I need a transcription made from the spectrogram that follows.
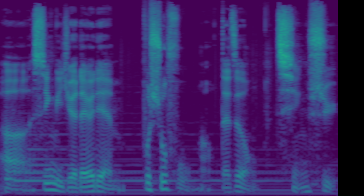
呃心里觉得有点不舒服的这种情绪。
